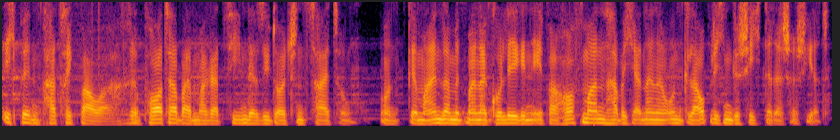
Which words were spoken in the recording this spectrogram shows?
ich bin Patrick Bauer, Reporter beim Magazin der Süddeutschen Zeitung. Und gemeinsam mit meiner Kollegin Eva Hoffmann habe ich an einer unglaublichen Geschichte recherchiert.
